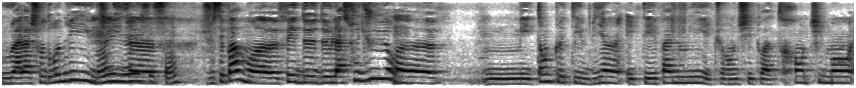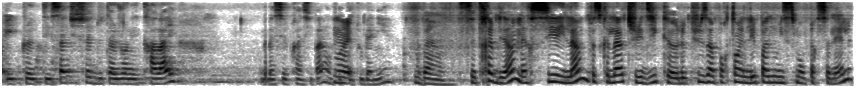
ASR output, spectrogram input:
ou à la chaudronnerie utilise un- c'est ça. je sais pas moi fais de, de la soudure Mm. euh, mais tant que t'es bien et que t'es épanoui et que tu rentres chez toi tranquillement et que t'es satisfaite de ta journée de travail ben, c'est le principal, on fait tout gagner. Ben, c'est très bien, merci Ilam, parce que là, tu dis que le plus important est l'épanouissement personnel.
